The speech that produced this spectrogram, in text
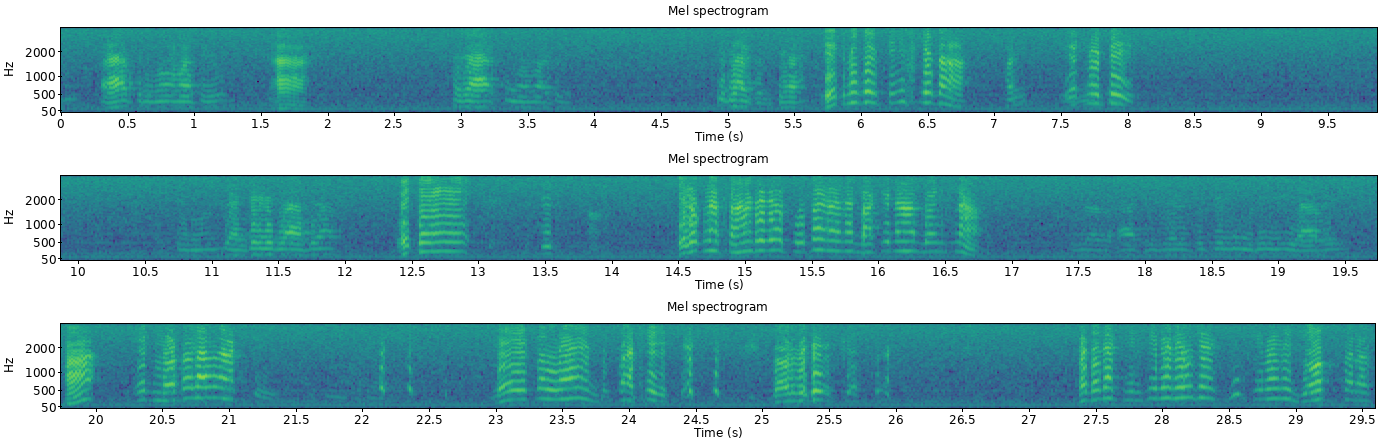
હા રાસ પ્રેમો માટે કેટલા ખર્ચા એક ને મોટી આવે હા? એક આવે આખી બે એકર લેન્ડ પાછી દોઢ બે એકર. પણ દાદા કીર્તિબેન એવું છે કીર્તિબેનની જોબ સરસ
